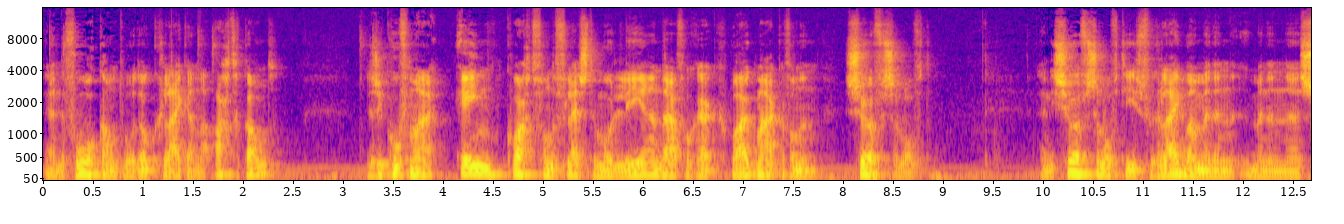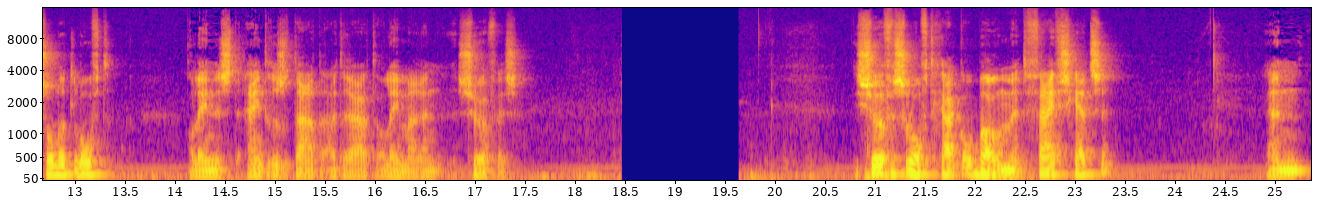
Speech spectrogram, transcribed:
En de voorkant wordt ook gelijk aan de achterkant. Dus ik hoef maar één kwart van de fles te modelleren en daarvoor ga ik gebruik maken van een surface loft. En die surface loft die is vergelijkbaar met een, met een eh, solid loft. Alleen is het eindresultaat uiteraard alleen maar een surface. Die surface loft ga ik opbouwen met vijf schetsen. En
